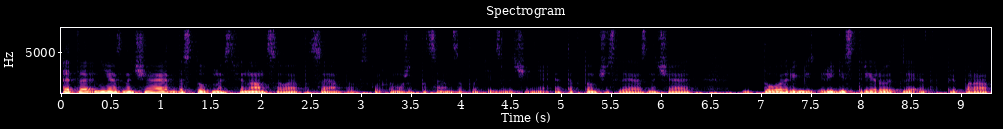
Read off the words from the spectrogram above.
Это не означает доступность финансовая пациентов, сколько может пациент заплатить за лечение. Это в том числе означает то, регистрирует ли этот препарат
